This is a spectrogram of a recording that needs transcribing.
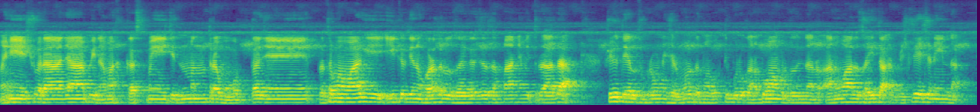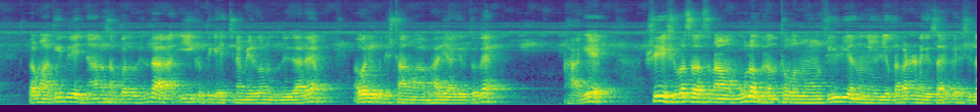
ಮಹೇಶ್ವರಾಜಾಪಿ ನಮಃ. ಕಸ್ಮೈ ಚಿನ್ಮಂತ್ರಮೂರ್ತಜೇ. ಪ್ರಥಮವಾಗಿ ಈ ಕೃತಿಯನ್ನು ಹೊರತರಲು ಸಹಕರಿಸಿದ ಸಾಮಾನ್ಯ ಮಿತ್ರರಾದ ಶ್ರೀಯುತ ಸುಬ್ರಹ್ಮಣ್ಯ ಶರ್ಮರು ತಮ್ಮ ಭಕ್ತಿಪೂರ್ವಕ ಅನುಭವಾಮೃತದಿಂದ ಅನುವಾದ ಸಹಿತ ವಿಶ್ಲೇಷಣೆಯಿಂದ ತಮ್ಮ ಅತೀಂದ್ರಿಯ ಜ್ಞಾನ ಸಂಪದದಿಂದ ಈ ಕೃತಿಗೆ ಹೆಚ್ಚಿನ ಮೇಲುಗನ್ನು ತಂದಿದ್ದಾರೆ. ಅವರಿಗೆ ಪ್ರತಿಷ್ಠಾನವು ಆಭಾರಿಯಾಗಿರುತ್ತದೆ. ಹಾಗೆ ಶ್ರೀ ಶಿವಸಹಸ್ರನಾಮ ಮೂಲ ಗ್ರಂಥವನ್ನು ಸಿಡಿಯನ್ನು ನೀಡಿ ಪ್ರಕಟಣೆಗೆ ಸಹಕರಿಸಿದ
